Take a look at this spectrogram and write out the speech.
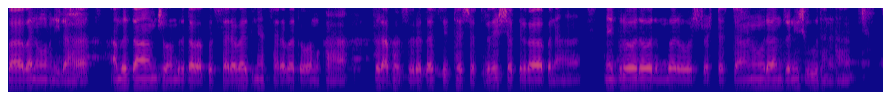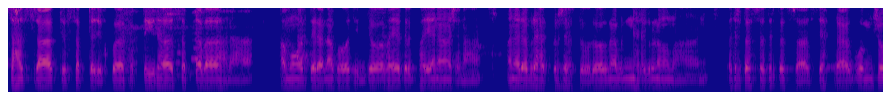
पावनो निलः अमृतांशोऽमृतवपुः सर्वज्ञः सर्वतोमुखः सुलभः सुरतसिद्धशत्रुदिशत्रुतापनः निग्रोधो दुम्बरो स्रष्टश्चाणूरान्ध्रनिषूधनः सहस्राक्षः सप्तजिह्वा सप्तैधः सप्तवाहनः अमूर्तिरनघो चिन्त्यो भयकृद्भयनाशनः अनरबृहत्कृशस्तो लोग्नबृह्निर्गृणो महान् अधृतस्वधृतस्वास्यः प्राग्वंशो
